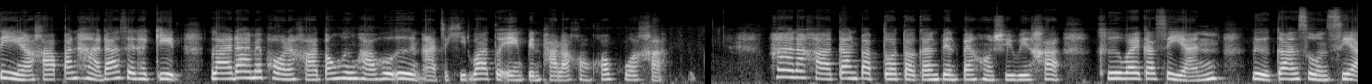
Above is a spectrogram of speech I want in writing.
4. นะคะ ปัญหาด้านเศรษฐกิจ รายได้ไม่พอนะคะ ต้องพึ่งพาผู้อื่น อาจจะคิดว่าตัวเองเป็นภาระของครอบครัวค่ะ 5. นะคะ การปรับตัวต่อการเปลี่ยนแปลงของชีวิตค่ะ คือวัยเกษียณ หรือการสูญเสีย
